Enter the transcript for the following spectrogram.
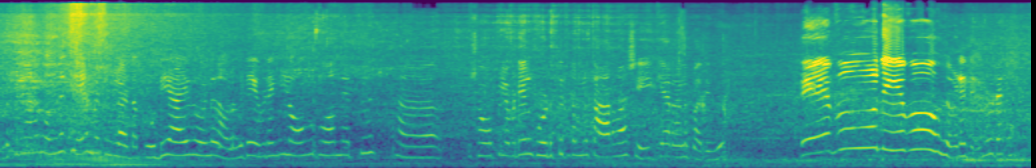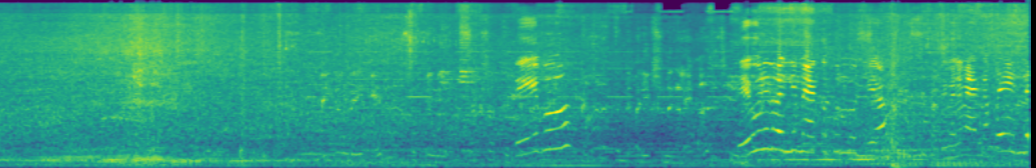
ഇവിടെ പിന്നെ നമുക്ക് ഒന്നും ചെയ്യാൻ പറ്റില്ല കേട്ടോ. പൊടി ആയതുകൊണ്ട് നമ്മൾ പിന്നെ എവിടെയെങ്കിലും ലോങ് പോകാൻ നേരത്ത് ഷോപ്പിൽ എവിടെയെങ്കിലും കൊടുത്തിട്ട് നമ്മൾ കാർ വാഷ് ചെയ്യിക്കാറാണ് പതിവ്. ദേവു ദേവു. എവിടെ ദേവു ഇവിടെ ദേവു? വലിയ മേക്കപ്പ് മേക്കപ്പേ ഇല്ല.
